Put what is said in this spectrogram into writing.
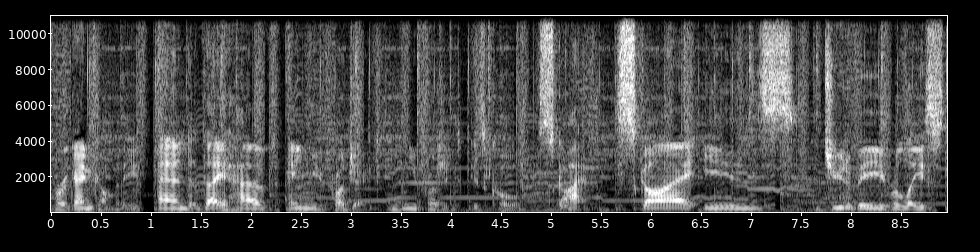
for a game company. And they have a new project, and the new project is called Sky. Sky is due to be released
